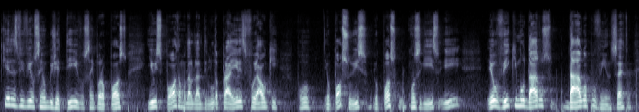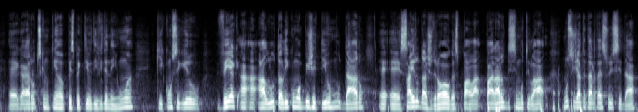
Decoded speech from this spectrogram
Que eles viviam sem objetivo, sem propósito. E o esporte, a modalidade de luta, para eles foi algo que, pô, eu posso isso, eu posso conseguir isso. E eu vi que mudaram os, da água para o vinho, certo? É, garotos que não tinham perspectiva de vida nenhuma, que conseguiram ver a, a, a luta ali com um objetivo, mudaram, é, é, saíram das drogas, para, pararam de se mutilar, uns que já tentaram até suicidar.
